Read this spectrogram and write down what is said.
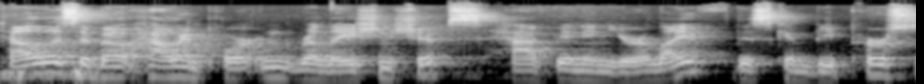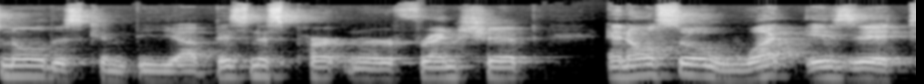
Tell us about how important relationships have been in your life. This can be personal, this can be a business partner, friendship, and also what is it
